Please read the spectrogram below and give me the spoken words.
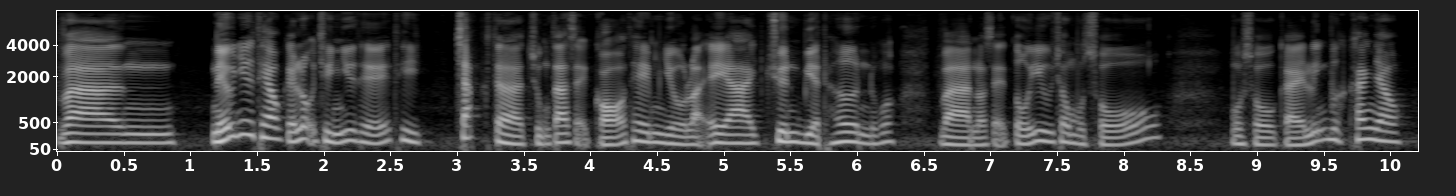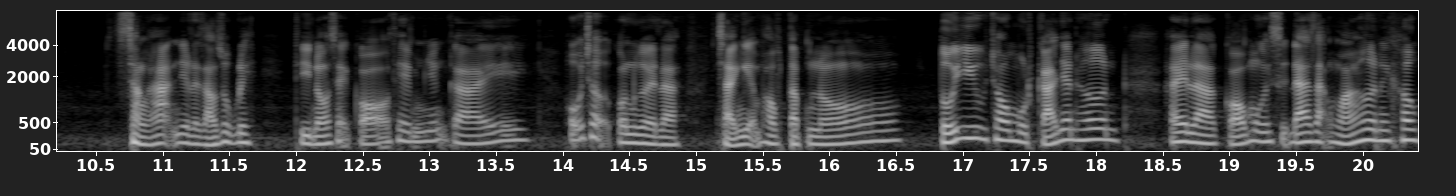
Và nếu như theo cái lộ trình như thế thì chắc là chúng ta sẽ có thêm nhiều loại AI chuyên biệt hơn đúng không? Và nó sẽ tối ưu trong một số một số cái lĩnh vực khác nhau. Chẳng hạn như là giáo dục đi thì nó sẽ có thêm những cái hỗ trợ con người là trải nghiệm học tập nó tối ưu cho một cá nhân hơn hay là có một cái sự đa dạng hóa hơn hay không?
